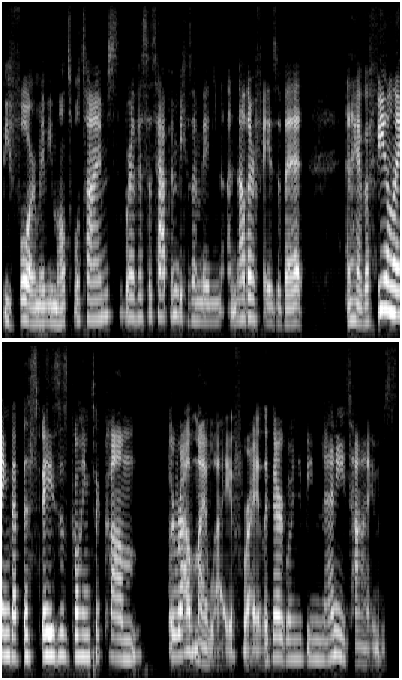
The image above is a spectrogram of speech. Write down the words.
before, maybe multiple times where this has happened because I'm in another phase of it. And I have a feeling that this phase is going to come throughout my life, right? Like there are going to be many times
